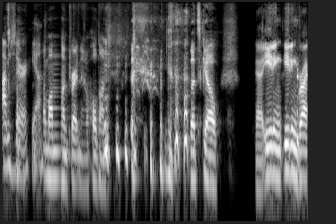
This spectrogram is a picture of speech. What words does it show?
I'm sure. Yeah. I'm on hunt right now. Hold on. Let's go. yeah eating eating briar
